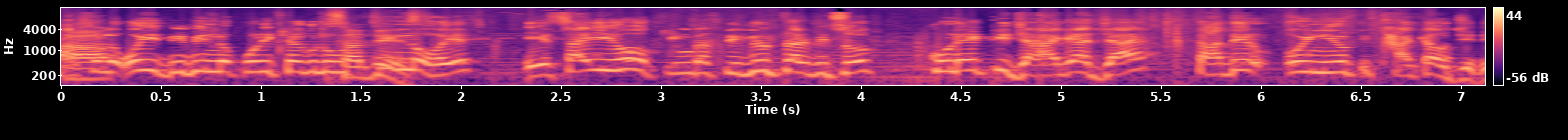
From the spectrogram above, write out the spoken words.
আসলে ওই বিভিন্ন পরীক্ষাগুলো। উত্তীর্ণ হয়ে এসআই হোক কিংবা সিভিল সার্ভিস হোক কোন একটি জায়গায় যায় তাদের ওই নিয়োগটি থাকা উচিত।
